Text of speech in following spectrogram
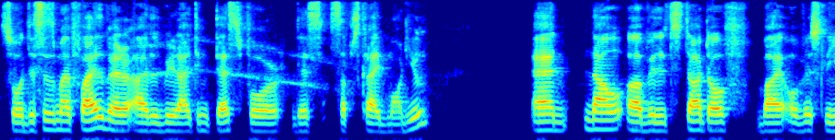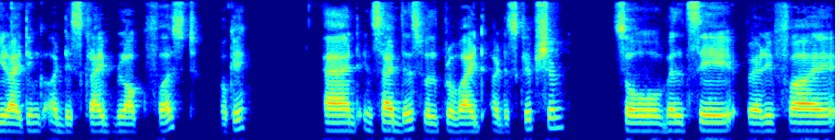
So this is my file where I will be writing tests for this subscribe module. And now uh, we'll start off by obviously writing a describe block first, okay? And inside this we'll provide a description. So we'll say verify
